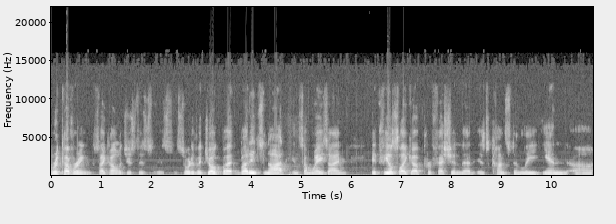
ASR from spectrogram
recovering psychologist is, is sort of a joke, but but it's not. In some ways, I'm. It feels like a profession that is constantly in uh,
